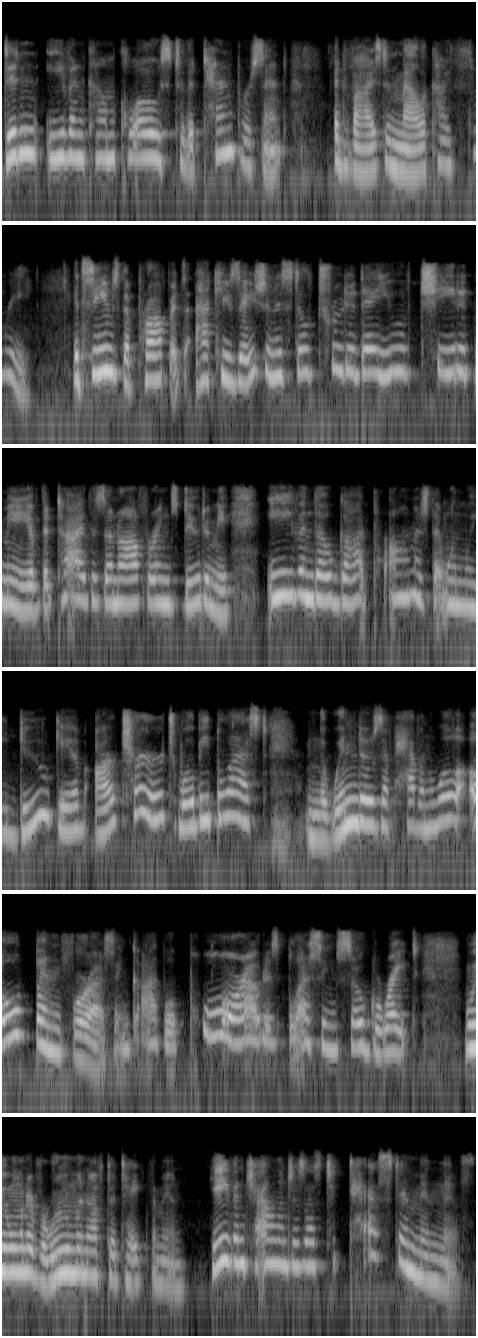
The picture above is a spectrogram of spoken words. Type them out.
didn't even come close to the 10% advised in Malachi 3. It seems the prophet's accusation is still true today. You have cheated me of the tithes and offerings due to me, even though God promised that when we do give, our church will be blessed and the windows of heaven will open for us and God will pour out his blessings so great we won't have room enough to take them in. He even challenges us to test him in this.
